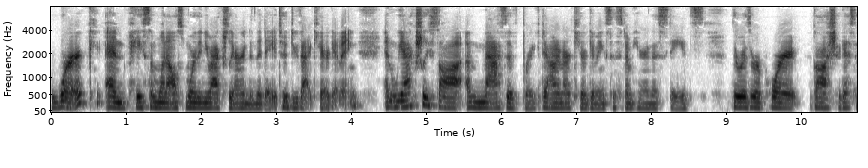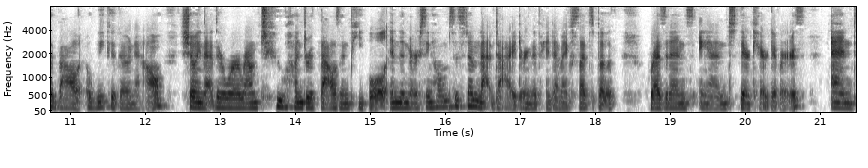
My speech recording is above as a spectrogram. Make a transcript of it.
work and pay someone else more than you actually earned in the day to do that caregiving. And we actually saw a massive breakdown in our caregiving system here in the States. There was a report, gosh, I guess about a week ago now, showing that there were around 200,000 people in the nursing home system that died during the pandemic. So that's both residents and their caregivers. And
